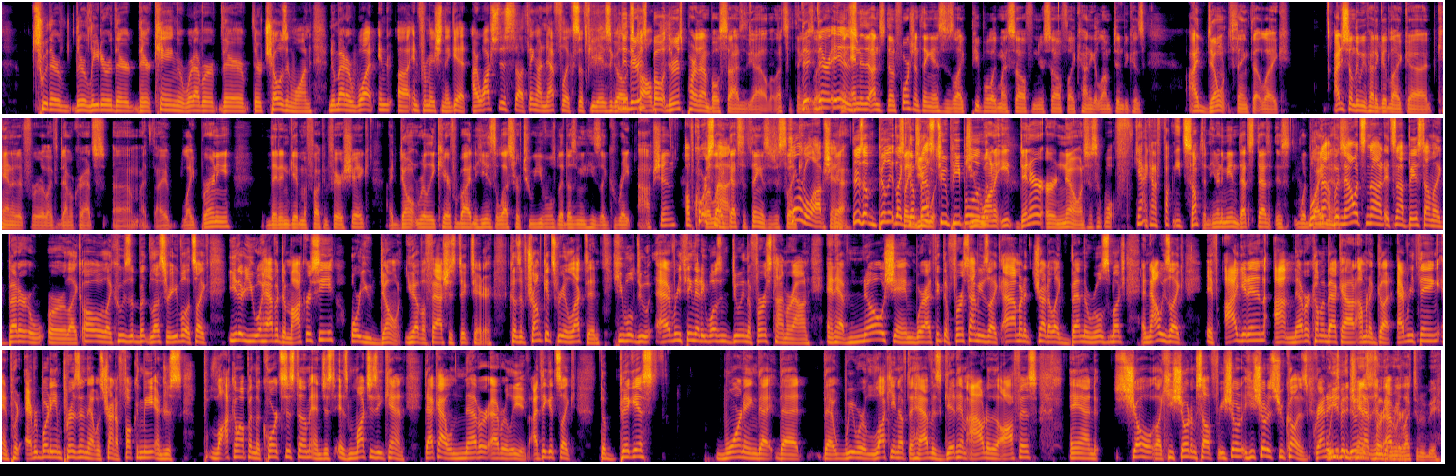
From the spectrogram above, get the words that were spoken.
to their their leader, their their king or whatever their their chosen one, no matter what in, uh, information they get. I watched this uh, thing on Netflix a few days ago. It's there is both. There is part of that on both sides of the aisle, though. That's the thing. There- is, like- there is. and, and the, un- the unfortunate thing is, is like people like myself and yourself, like kind of get lumped in because I don't think that like. I just don't think we've had a good like uh candidate for like the Democrats. Um, I, I like Bernie. They didn't give him a fucking fair shake. I don't really care for Biden. He is the lesser of two evils, but that doesn't mean he's a great option. of course but like not. that's the thing is it's just like horrible option. yeah. There's a billion like like, the do you- best two people. do you want to eat dinner or no? And it's just like, well, f- yeah, I gotta fucking eat something. You know what I mean? That's that is what well, Biden now, but now it's not. It's not based on like better or, or like oh like who's the lesser evil. It's like either you have a democracy or you don't. You have a fascist dictator. Because if Trump gets reelected, he will do everything that he wasn't doing the first time around and have no shame. Where I think the first time he was like, ah, I'm gonna try to like bend the rules as much, and now he's like, if I get in, I'm never coming back out. I'm gonna gut everything and put everybody in prison that was trying to fuck with me and just lock him up in the court system and just as much as he can. That guy will never ever leave. I think it's like the biggest warning that that that we were lucky enough to have is get him out of the office and show like he showed himself he showed he showed his true colors granted what he's been think doing that chances of him getting forever reelected would be?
